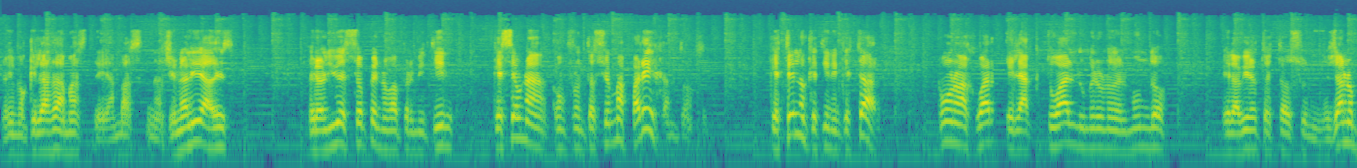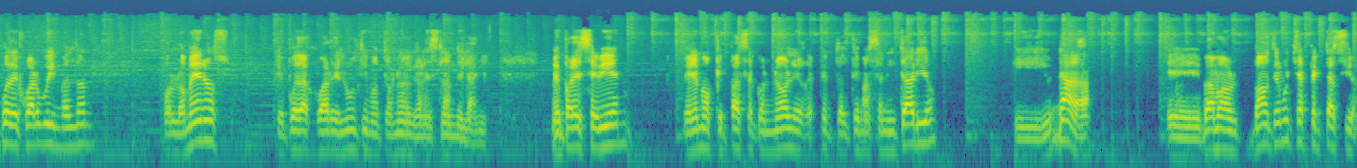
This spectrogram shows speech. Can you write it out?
lo mismo que las damas de ambas nacionalidades, pero el US Open no va a permitir que sea una confrontación más pareja entonces, que estén los que tienen que estar. ¿Cómo no va a jugar el actual número uno del mundo el abierto de Estados Unidos. Ya no puede jugar Wimbledon, por lo menos que pueda jugar el último torneo del Grand Slam del año. Me parece bien, veremos qué pasa con Nole respecto al tema sanitario y nada, eh, vamos, vamos a tener mucha expectación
